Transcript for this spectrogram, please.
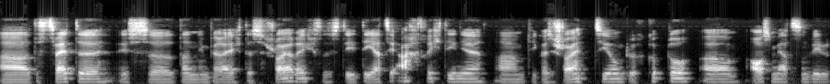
Äh, das zweite ist äh, dann im Bereich des Steuerrechts, das ist die DRC 8 Richtlinie, ähm, die quasi Steuerentziehung durch Krypto äh, ausmerzen will.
